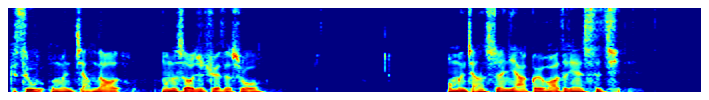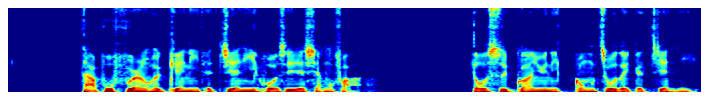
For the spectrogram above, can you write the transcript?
可是我们讲到我那时候就觉得说，我们讲生涯规划这件事情，大部分人会给你的建议或者是一些想法，都是关于你工作的一个建议。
